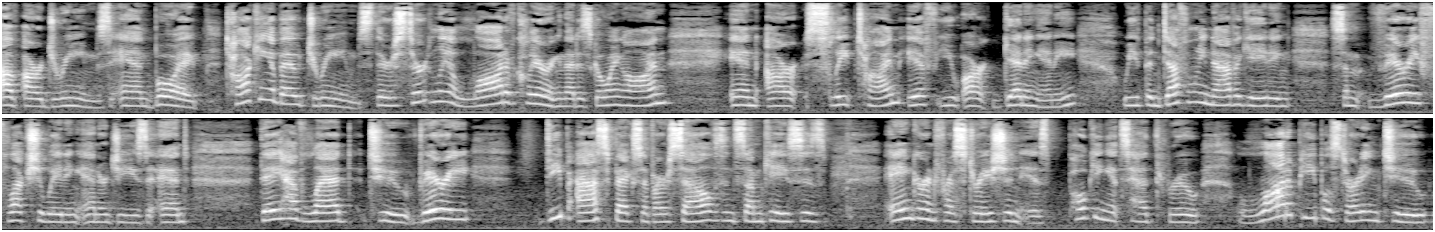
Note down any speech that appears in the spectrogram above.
of our dreams. And boy, talking about dreams, there's certainly a lot of clearing that is going on in our sleep time if you are getting any. We've been definitely navigating some very fluctuating energies and they have led to very deep aspects of ourselves in some cases. Anger and frustration is poking its head through. A lot of people starting to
